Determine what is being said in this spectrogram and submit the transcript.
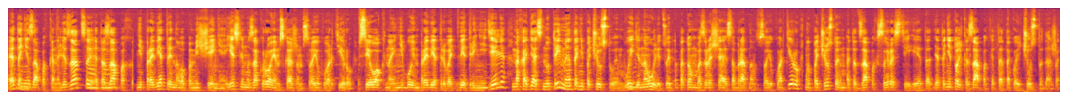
Это не запах канализации, угу. это запах непроветренного помещения. Если мы закроем, скажем, свою квартиру, все окна и не будем проветривать 2-3 недели, находясь внутри, мы это не почувствуем. Выйдя угу. на улицу и потом возвращаясь обратно в свою квартиру, мы почувствуем этот запах сырости. И это, это не только запах, это такое чувство даже.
